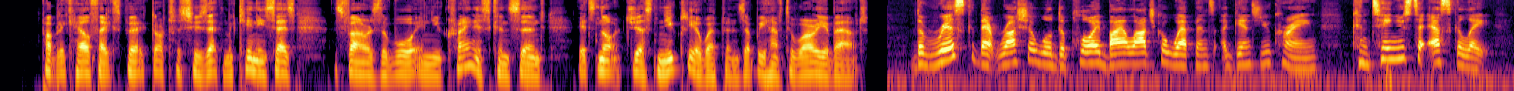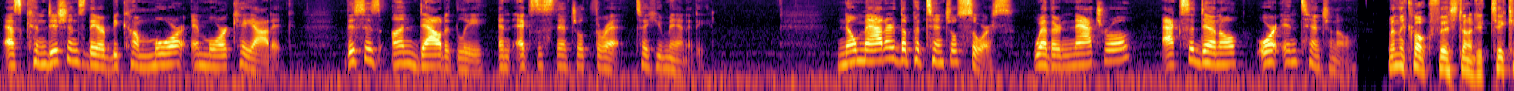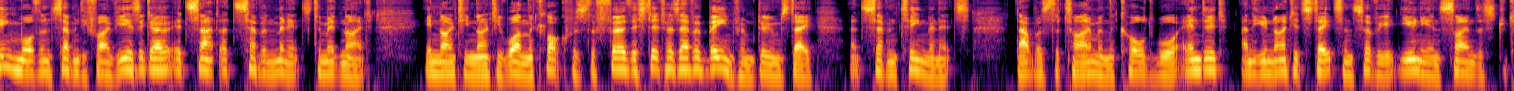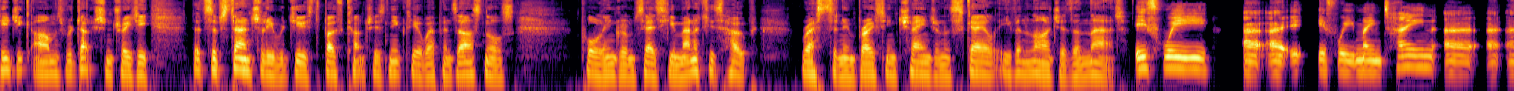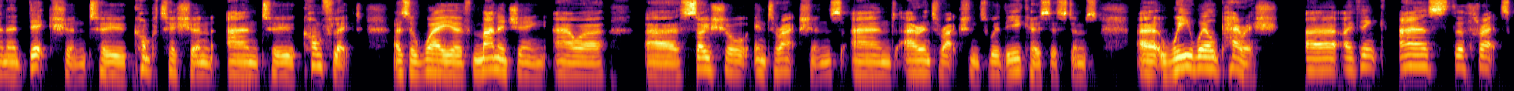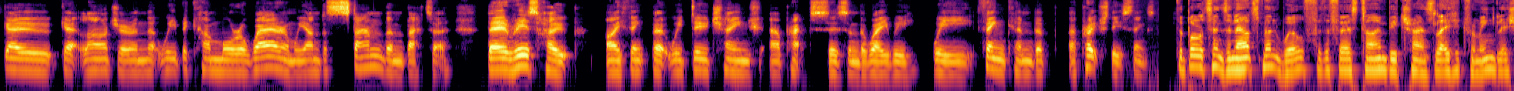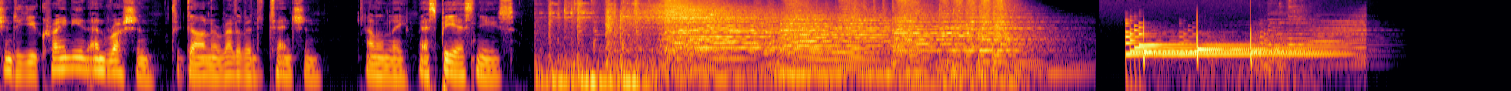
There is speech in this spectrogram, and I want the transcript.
Public health expert Dr. Suzette McKinney says, as far as the war in Ukraine is concerned, it's not just nuclear weapons that we have to worry about. The risk that Russia will deploy biological weapons against Ukraine continues to escalate as conditions there become more and more chaotic. This is undoubtedly an existential threat to humanity. No matter the potential source, whether natural, accidental, or intentional, when the clock first started ticking more than 75 years ago, it sat at 7 minutes to midnight. In 1991, the clock was the furthest it has ever been from doomsday, at 17 minutes. That was the time when the Cold War ended and the United States and Soviet Union signed the Strategic Arms Reduction Treaty that substantially reduced both countries' nuclear weapons arsenals. Paul Ingram says humanity's hope rests in embracing change on a scale even larger than that. If we uh, uh, if we maintain uh, an addiction to competition and to conflict as a way of managing our uh, social interactions and our interactions with the ecosystems, we will perish. I think as the threats go get larger and that we become more aware and we understand them better, there is hope I think that we do change our practices and the way we, we think and uh, approach these things. The Bulletin's announcement will, for the first time, be translated from English into Ukrainian and Russian. to garner relevant attention. Alan Lee, SBS News.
